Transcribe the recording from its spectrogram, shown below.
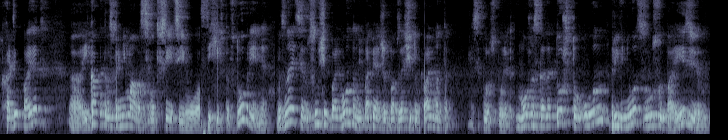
ходил поэт, э, и как это воспринималось, вот все эти его стихи в то время, вы знаете, в случае с Бальмонтом, опять же, в защиту Бальмонта, до сих пор спорят, можно сказать то, что он привнес в русскую поэзию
